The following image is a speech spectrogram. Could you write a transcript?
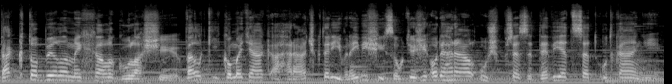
Tak to byl Michal Gulaši, velký komeťák a hráč, který v nejvyšší soutěži odehrál už přes 900 utkání.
